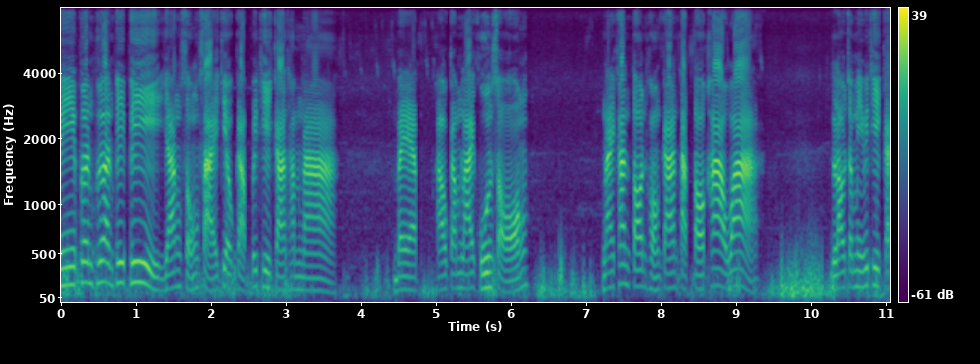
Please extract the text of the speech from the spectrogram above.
มีเพื่อนเพื่อนพี่พี่ๆ ยังสงสัยเกี่ยวกับวิธีการทำนา แบบเอากำไรคูณ 2 ในขั้นตอนของการตัดตอข้าวว่า เราจะมีวิธีก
